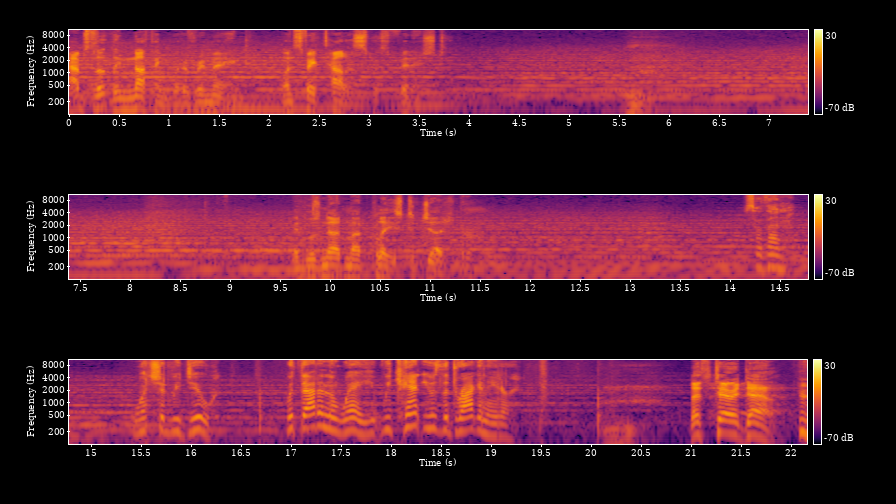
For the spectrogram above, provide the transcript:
absolutely nothing would have remained once Fatalis was finished. Hmm. It was not my place to judge them. So then, what should we do? With that in the way, we can't use the Dragonator. Hmm. Let's tear it down. Hmm.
